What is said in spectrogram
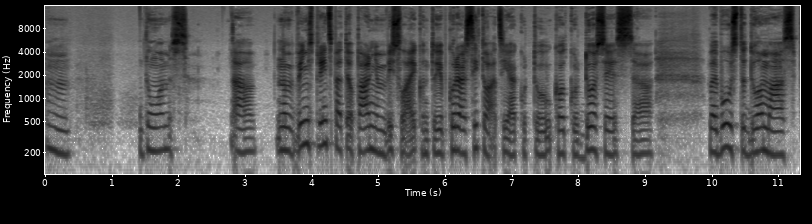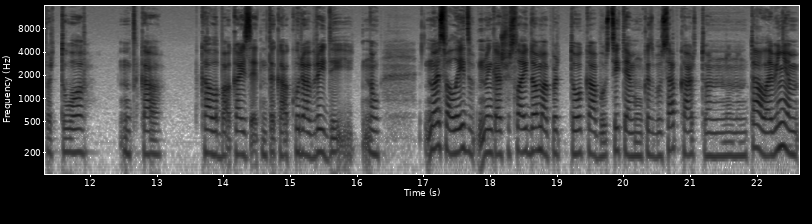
Hmm. Domas. Uh, nu, viņas principā tev pārņem visu laiku, un tu jebkurā situācijā, kur tu kaut kur dosies, vai būs, tu domāsi par to, nu, kā, kā labāk aiziet, nu, kā, kurā brīdī. Nu, nu, es vēl līdzi vienkārši visu laiku domāju par to, kā būs citiem un kas būs apkārt, un, un, un tā, lai viņiem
